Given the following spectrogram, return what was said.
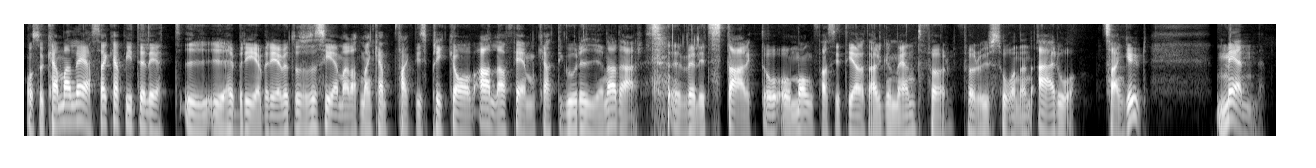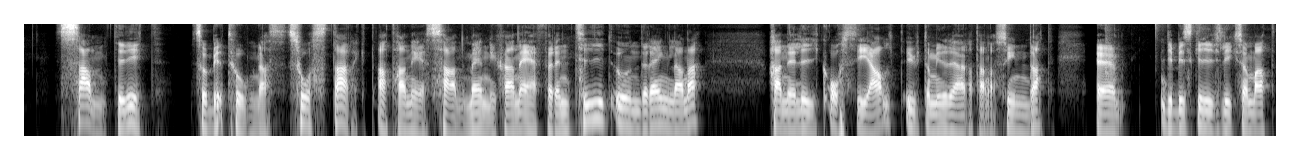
och så kan man läsa kapitel 1 i, i Hebreerbrevet och så ser man att man kan faktiskt pricka av alla fem kategorierna där. Väldigt starkt och, och mångfacetterat argument för, för hur sonen är då sann Gud. Men samtidigt så betonas så starkt att han är sann människa. Han är för en tid under änglarna. Han är lik oss i allt utom i det där att han har syndat. Eh, det beskrivs liksom att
